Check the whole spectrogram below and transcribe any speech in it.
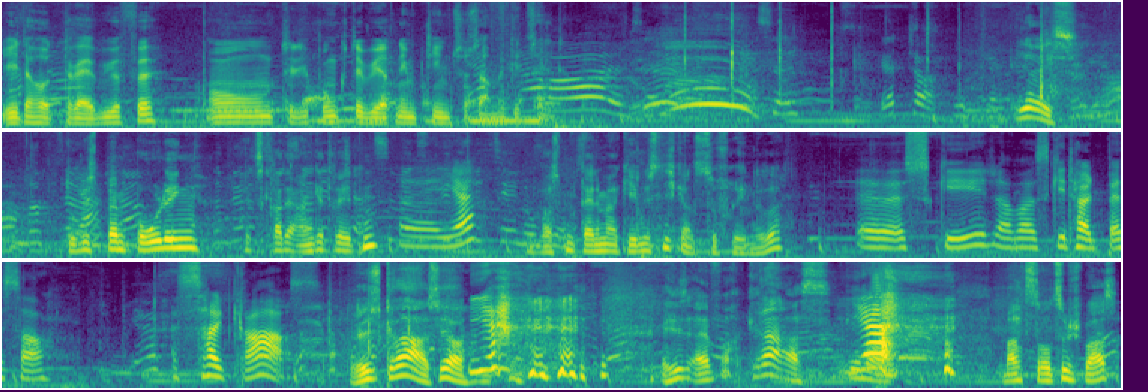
Jeder hat drei Würfe und die Punkte werden im Team zusammengezählt. Iris, du bist beim Bowling jetzt gerade angetreten. Äh, ja, Du warst mit deinem Ergebnis nicht ganz zufrieden, oder? äh, es geht, aber es geht halt besser. Es ist halt Gras. Das ist Gras, ja. Ja. Es ist einfach Gras. Ja. Macht es trotzdem Spaß?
